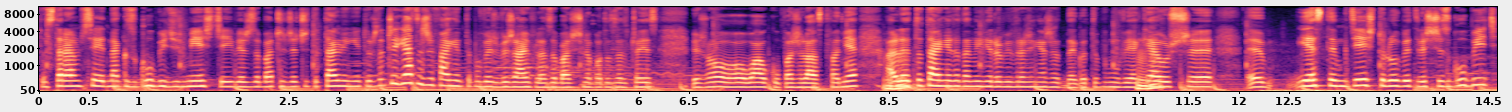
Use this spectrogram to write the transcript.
to staram się jednak zgubić w mieście i wiesz, zobaczyć rzeczy totalnie nieturystyczne. Znaczy jasne, że fajnie to powiesz wyżajfla zobaczyć, no bo to zazwyczaj jest, wiesz, o, wow, kupa żelastwa, nie? Ale mhm. totalnie to na mnie nie robi wrażenia żadnego. Typu mówię, jak mhm. ja już y, y, jestem gdzieś, to lubię, wiesz, się zgubić,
